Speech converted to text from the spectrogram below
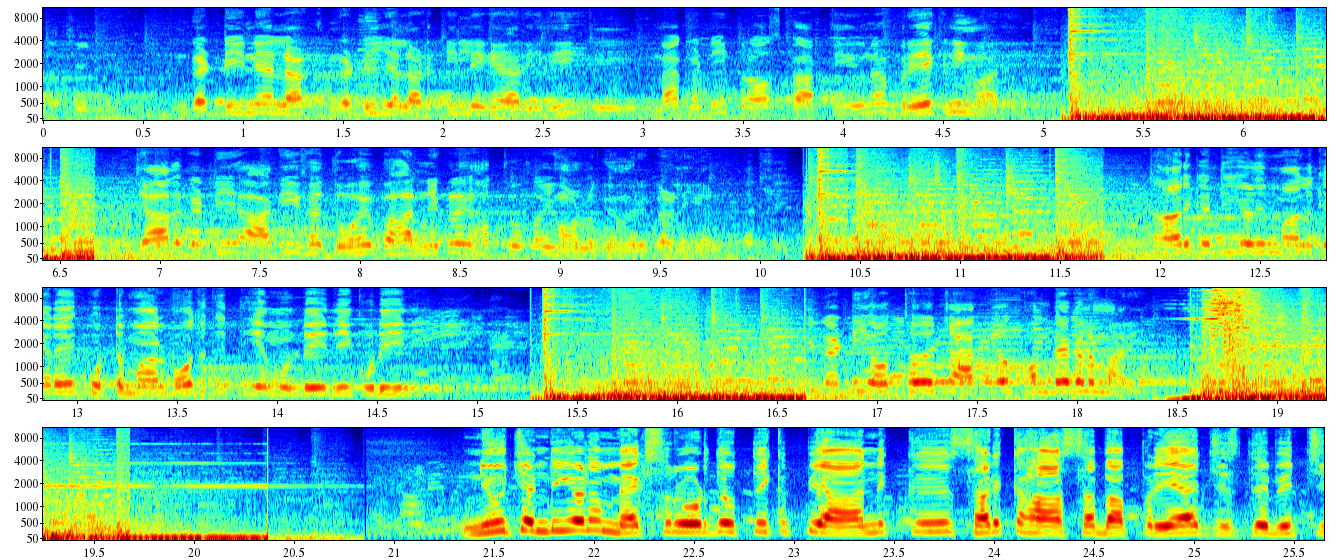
ਅੱਛਾ ਜੀ ਗੱਡੀ ਨੇ ਲ- ਗੱਡੀ ਜਾਂ ਲੜਕੀ ਲੈ ਕੇ ਆ ਰਹੀ ਸੀ ਮੈਂ ਗੱਡੀ ਕ੍ਰਾਸ ਕਰਤੀ ਉਹਨੇ ਬ੍ਰੇਕ ਨਹੀਂ ਮਾਰੇ ਜਦ ਗੱਡੀ ਆ ਗਈ ਫਿਰ ਦੋਹੇ ਬਾਹਰ ਨਿਕਲੇ ਹੱਥੋਂ ਪਾਈ ਹੋਣ ਲੱਗੇ ਮੇਰੇ ਘਰ ਲਈ ਥਾਰ ਗੱਡੀ ਵਾਲੇ ਮਾਲਕ ਕਰੇ ਕੁੱਟਮਾਰ ਬਹੁਤ ਕੀਤੀ ਹੈ ਮੁੰਡੇ ਦੀ ਕੁੜੀ ਦੀ। ਗੱਡੀ ਉੱਥੋਂ ਚੱਕ ਕੇ ਉਹ ਖੰਭੇ ਗਲ ਮਾਰੀ। ਨਿਊ ਚੰਡੀਗੜ੍ਹ ਮੈਕਸ ਰੋਡ ਦੇ ਉੱਤੇ ਇੱਕ ਭਿਆਨਕ ਸੜਕ ਹਾਦਸਾ ਵਾਪਰਿਆ ਜਿਸ ਦੇ ਵਿੱਚ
